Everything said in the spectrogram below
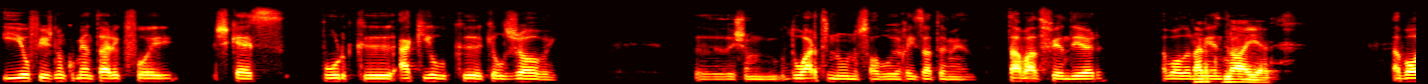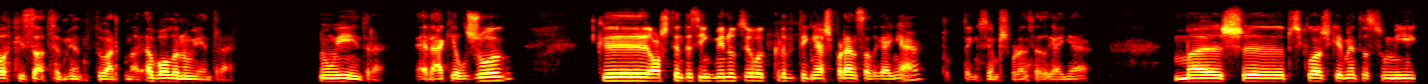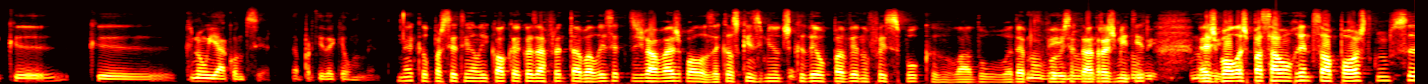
e eu fiz num comentário que foi esquece porque aquilo que aquele jovem uh, deixa-me Duarte Nuno salvo erro exatamente estava a defender a bola não Duarte ia entrar. Neuer. a bola exatamente Duarte Neuer a bola não ia entrar. Não ia entrar era aquele jogo que aos 75 minutos eu acredito tinha a esperança de ganhar porque tenho sempre esperança de ganhar mas uh, psicologicamente assumi que que, que não ia acontecer a partir daquele momento. Não é parecia que tinha ali qualquer coisa à frente da baliza que desviava as bolas. Aqueles 15 minutos que deu para ver no Facebook, lá do adepto de Boa que estava transmitido, não vi, não as vi. bolas passavam rentes ao poste como se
